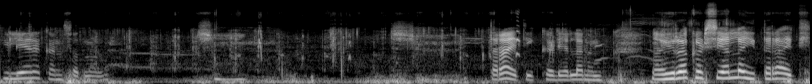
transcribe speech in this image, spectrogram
ಕ್ಲಿಯರ ಕಾಣಿಸೋದು ನೋಡಿ. ಥರ ಐತಿ ಈ ಕಡೆ ಎಲ್ಲ ನಮ್ಮ ನಾವು ಇರೋ ಕಡ್ಸಿ ಎಲ್ಲ ಈ ಥರ ಐತಿ.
